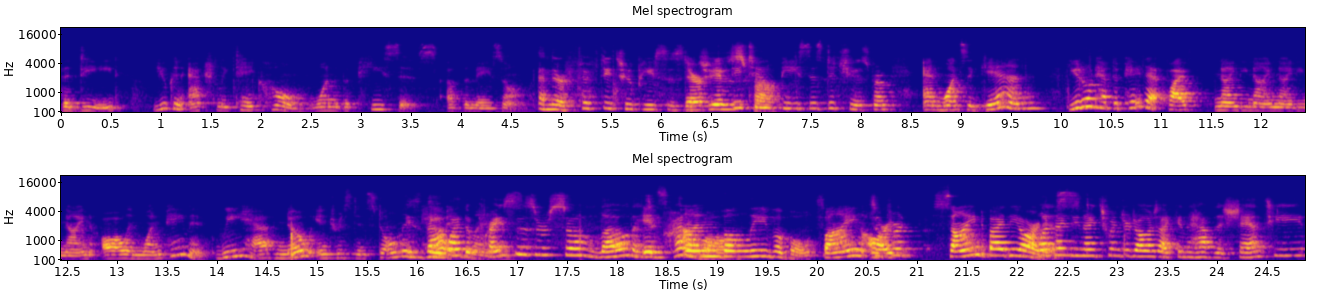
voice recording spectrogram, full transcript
the deed, you can actually take home one of the pieces of the maison. And there are 52 pieces to There are choose 52 from. pieces to choose from, and once again, you don't have to pay that $599.99 all in one payment. We have no interest installment Is that why the plans. prices are so low? That's It's incredible. It's unbelievable. Buying So art for signed by the artist. One ninety nine, two hundred dollars. I can have the shanty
